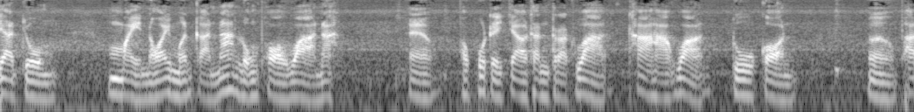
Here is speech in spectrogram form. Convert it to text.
ญาติโยมไม่น้อยเหมือนกันนะหลวงพ่อว่านะพระพุทธเจ้าท่านตรัสว่าถ้าหากว่าดูก่อนพระ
